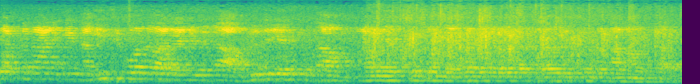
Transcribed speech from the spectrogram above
పట్టణానికి నలిసిపోదు అనే విధంగా అభివృద్ధి చేసుకుందాం అని చేసుకుంటూ నమస్కారం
